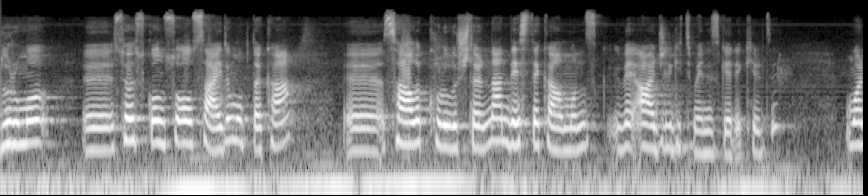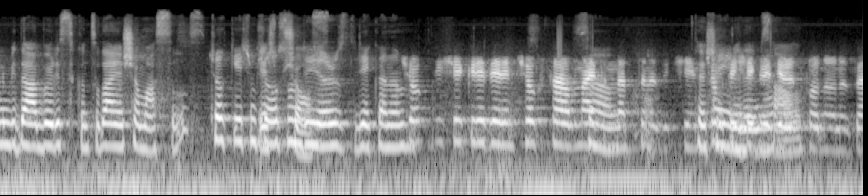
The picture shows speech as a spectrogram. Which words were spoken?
durumu e, söz konusu olsaydı mutlaka e, sağlık kuruluşlarından destek almanız ve acil gitmeniz gerekirdi. Umarım bir daha böyle sıkıntılar yaşamazsınız. Çok geçmiş, Geçmiş olsun, olsun. diyoruz Dilek Hanım. Çok teşekkür ederim. Çok sağ olun olun. aydınlattığınız için. Teşekkür Çok teşekkür sağ ediyoruz olun. konuğunuza.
